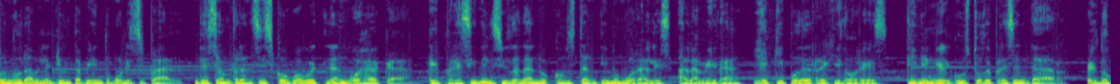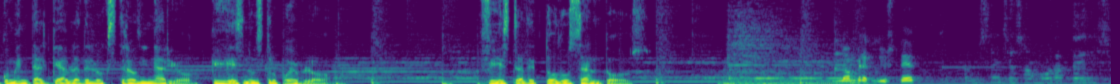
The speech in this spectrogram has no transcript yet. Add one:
Honorable Ayuntamiento Municipal de San Francisco Huehuetlán, Oaxaca, que preside el ciudadano Constantino Morales Alameda y equipo de regidores, tienen el gusto de presentar el documental que habla de lo extraordinario que es nuestro pueblo. Fiesta de Todos Santos. ¿Nombre de usted? Ausencia Zamora Pérez.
